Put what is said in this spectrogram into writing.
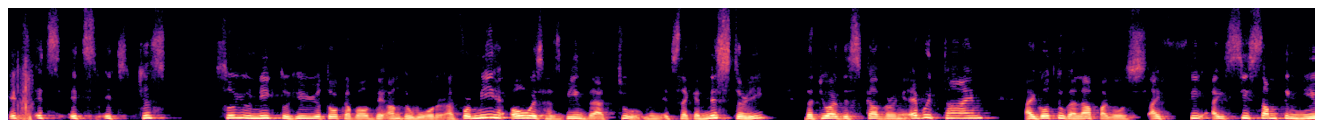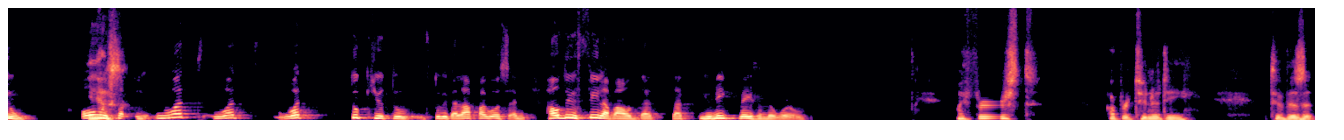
It's it's it's it's just so unique to hear you talk about the underwater. For me, always has been that too. I mean, it's like a mystery that you are discovering every time I go to Galapagos. I feel I see something new. Always yes. something. What what what took you to to Galapagos, and how do you feel about that that unique place in the world? My first opportunity to visit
